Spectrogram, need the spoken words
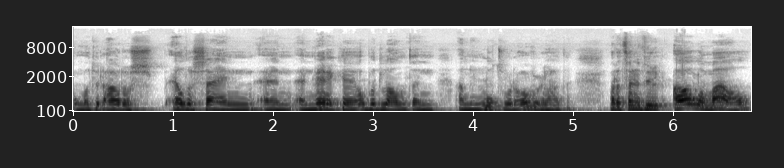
omdat hun ouders elders zijn en, en werken op het land en aan hun lot worden overgelaten. Maar dat zijn natuurlijk allemaal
